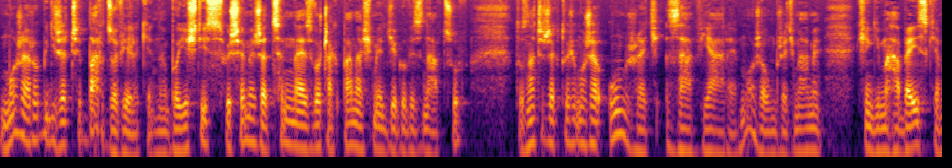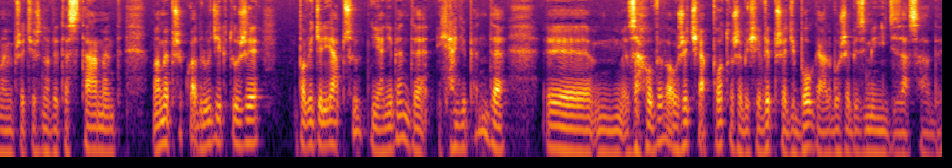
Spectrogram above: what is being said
może robić rzeczy bardzo wielkie, no bo jeśli słyszymy, że cenna jest w oczach Pana śmierć Jego wyznawców, to znaczy, że ktoś może umrzeć za wiarę. Może umrzeć. Mamy księgi machabejskie, mamy przecież Nowy Testament. Mamy przykład ludzi, którzy powiedzieli absolutnie, ja nie będę, ja nie będę yy, zachowywał życia po to, żeby się wyprzeć Boga albo żeby zmienić zasady.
